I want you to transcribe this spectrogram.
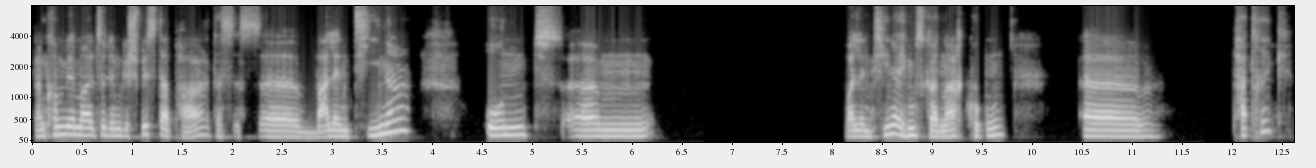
dann kommen wir mal zu dem Geschwisterpaar. Das ist äh, Valentina und ähm, Valentina, ich muss gerade nachgucken. Äh, Patrick?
